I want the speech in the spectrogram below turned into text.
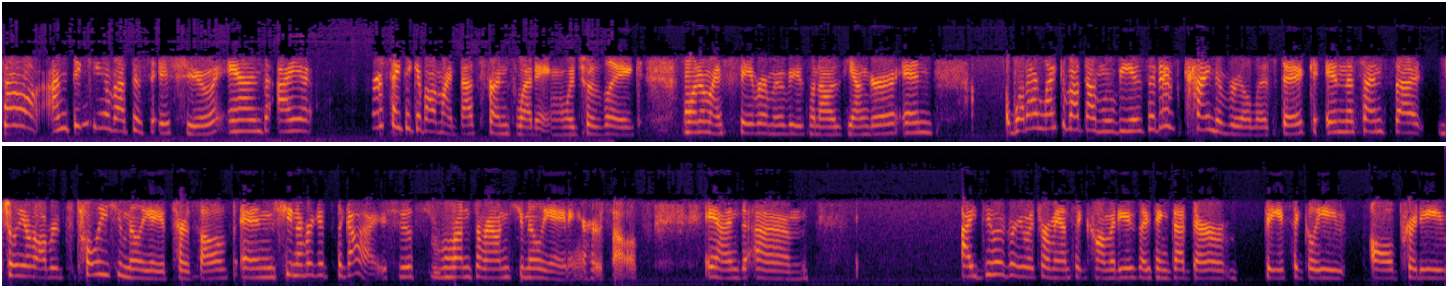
so I'm thinking about this issue, and I First, I think about my best friend's wedding, which was like one of my favorite movies when I was younger. And what I like about that movie is it is kind of realistic in the sense that Julia Roberts totally humiliates herself and she never gets the guy. She just runs around humiliating herself. And um, I do agree with romantic comedies. I think that they're basically all pretty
